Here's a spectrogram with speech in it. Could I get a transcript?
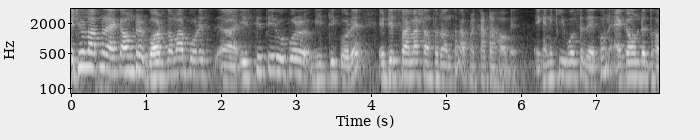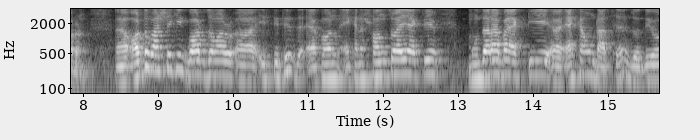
এটি হলো আপনার অ্যাকাউন্টের গড় জমার পরিস- আহ, স্থিতির উপর ভিত্তি করে এটি ছয় মাস অন্তর অন্তর আপনার কাটা হবে। এখানে কি বলছে দেখুন অ্যাকাউন্টের ধরন। অর্ধবার্ষিকী গড় জমার স্থিতি এখন এখানে সঞ্চয়ে একটি মুদারা বা একটি অ্যাকাউন্ট আছে যদিও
